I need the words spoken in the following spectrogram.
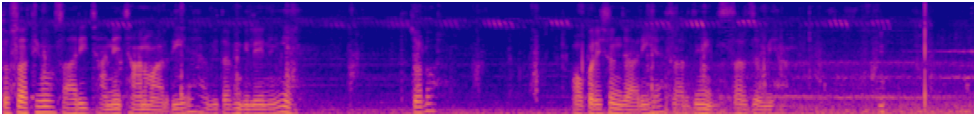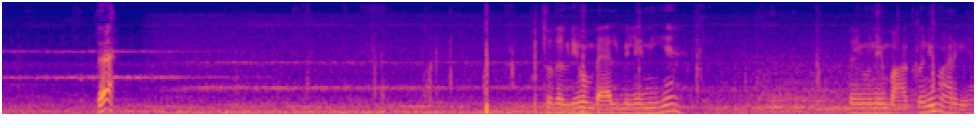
तो साथियों सारी छाने छान मार दी है अभी तक मिले नहीं है। तो चलो ऑपरेशन जारी है सर्च सर्च अभियान तो दगड़ियों बैल मिले नहीं है। कहीं उन्हें बाघ तो नहीं मार गया?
